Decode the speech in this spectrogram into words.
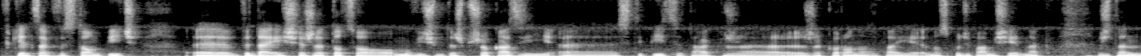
w Kielcach wystąpić. Wydaje się, że to, co mówiliśmy też przy okazji Stipicy, tak, że, że Korona tutaj, no spodziewamy się jednak, że ten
